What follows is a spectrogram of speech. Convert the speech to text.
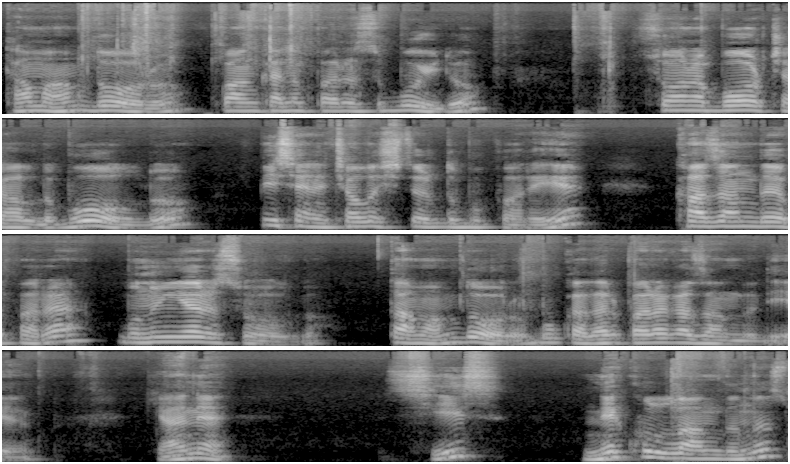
Tamam doğru. Bankanın parası buydu. Sonra borç aldı bu oldu. Bir sene çalıştırdı bu parayı. Kazandığı para bunun yarısı oldu. Tamam doğru. Bu kadar para kazandı diyelim. Yani siz ne kullandınız?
